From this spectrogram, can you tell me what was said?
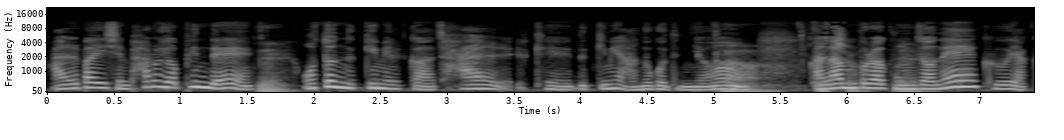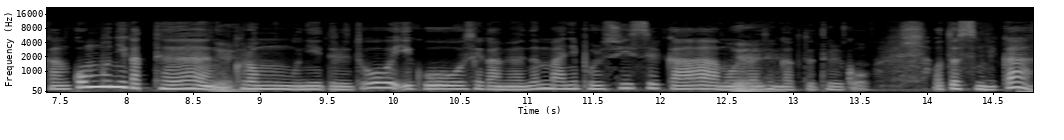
알바이신 바로 옆인데 네. 어떤 느낌일까 잘 이렇게 느낌이 안 오거든요. 아, 그렇죠. 알람브라 네. 궁전의 그 약간 꽃무늬 같은 네. 그런 무늬들도 이곳에 가면은 많이 볼 수 있을까 뭐 네. 이런 생각도 들고 어떻습니까?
